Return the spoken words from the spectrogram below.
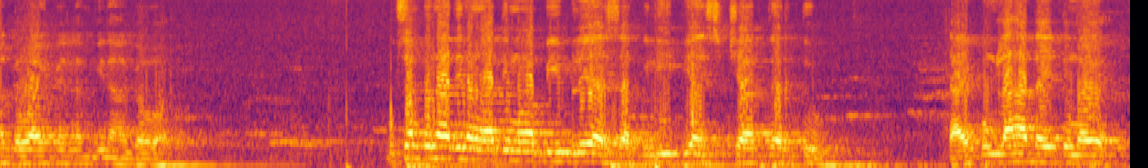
gawain kanilang ginagawa. Buksan po natin ang ating mga Biblia sa Philippians chapter 2. Tayo pong lahat ay tumayo.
